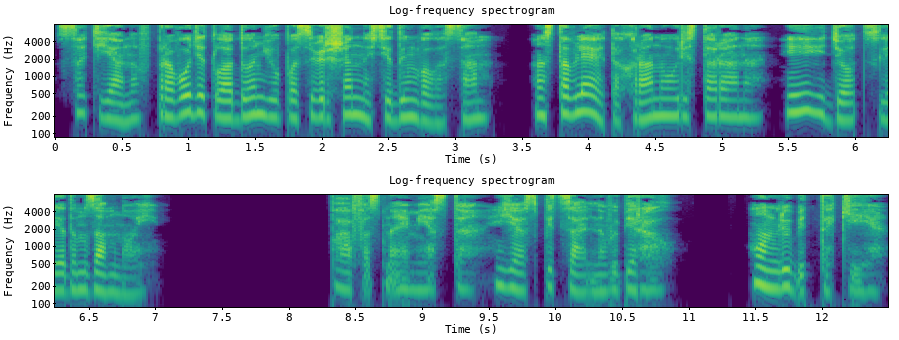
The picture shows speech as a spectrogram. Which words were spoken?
Сатьянов проводит ладонью по совершенно седым волосам, оставляет охрану у ресторана и идет следом за мной. Пафосное место я специально выбирал. Он любит такие.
